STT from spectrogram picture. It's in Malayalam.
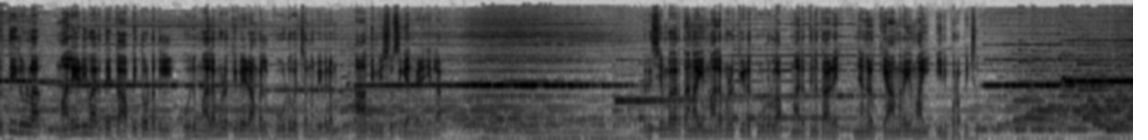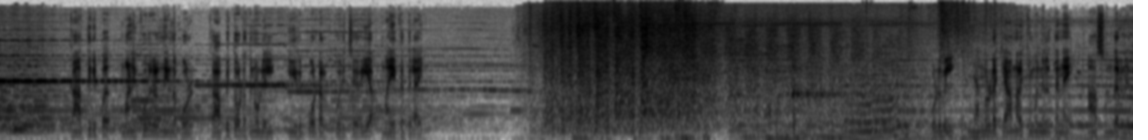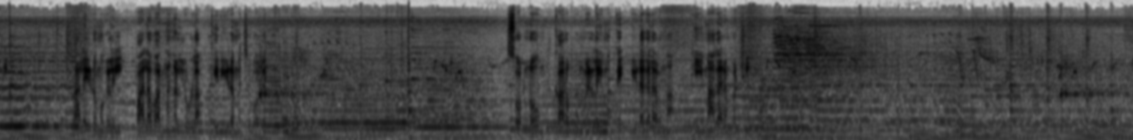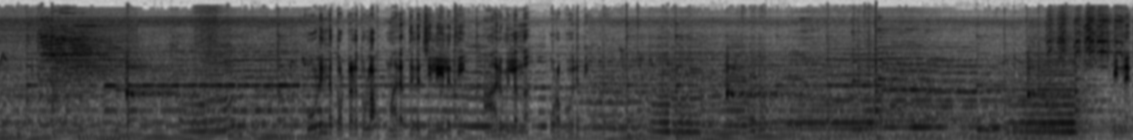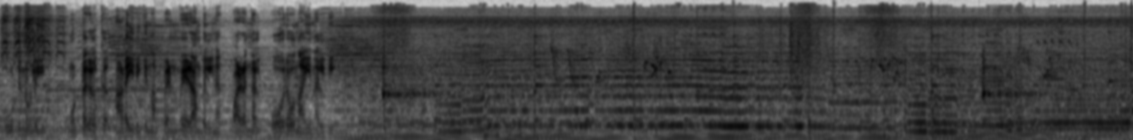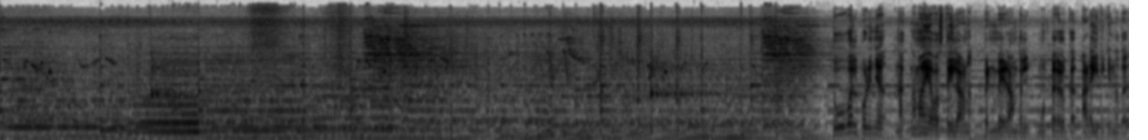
അതിർത്തിയിലുള്ള മലയടിവാരത്തെ കാപ്പിത്തോട്ടത്തിൽ ഒരു മലമുഴക്കി വേഴാമ്പൽ കൂടുവച്ചെന്ന വിവരം ആദ്യം വിശ്വസിക്കാൻ കഴിഞ്ഞില്ല. ദൃശ്യം പകർത്താനായി മലമുഴക്കിയുടെ കൂടുള്ള മരത്തിന് താഴെ ഞങ്ങൾ ക്യാമറയുമായി ഇരിപ്പുറപ്പിച്ചു. കാത്തിരിപ്പ് മണിക്കൂറുകൾ നീണ്ടപ്പോൾ കാപ്പിത്തോട്ടത്തിനുള്ളിൽ ഈ റിപ്പോർട്ടർ ഒരു ചെറിയ മയക്കത്തിലായി. ഒടുവിൽ ഞങ്ങളുടെ ക്യാമറയ്ക്ക് മുന്നിൽ തന്നെ ആ സുന്ദരനെത്തി. തലയുടെ മുകളിൽ പല വർണങ്ങളിലുള്ള കിരീടം വെച്ച പോലെ. സ്വർണവും കറുപ്പും വെള്ളയുമൊക്കെ ഇടകലർന്ന ഭീമാകാരം പക്ഷി. കൂടിന്റെ തൊട്ടടുത്തുള്ള മരത്തിന്റെ ചില്ലയിലെത്തി ആരുമില്ലെന്ന് ഉറപ്പുവരുത്തി. പിന്നെ കൂട്ടിനുള്ളിൽ മുട്ടകൾക്ക് അടയിരിക്കുന്ന പെൺവേഴാമ്പലിന് പഴങ്ങൾ ഓരോന്നായി നൽകി. തൂവൽ പൊഴിഞ്ഞ് നഗ്നമായ അവസ്ഥയിലാണ് പെൺവേഴാമ്പൽ മുട്ടകൾക്ക് അടയിരിക്കുന്നത്.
